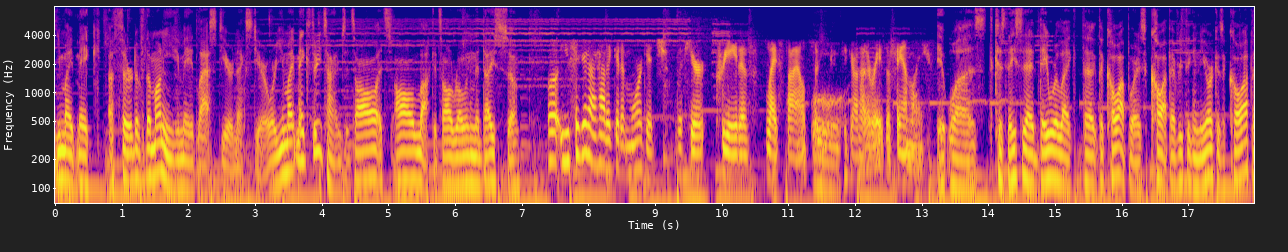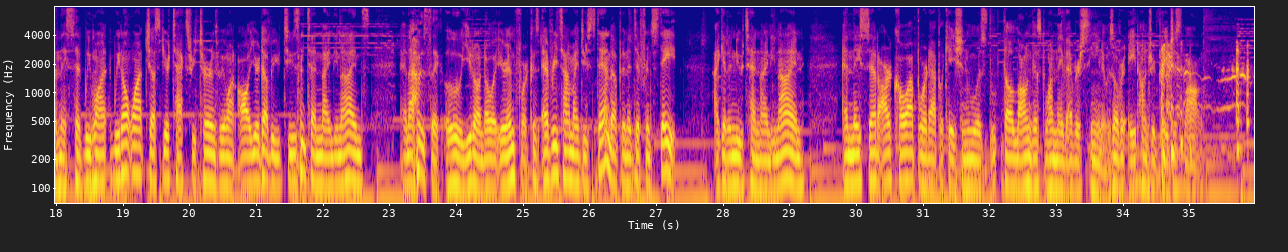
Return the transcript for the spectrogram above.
you might make a third of the money you made last year next year or you might make three times it's all it's all luck it's all rolling the dice so well, you figured out how to get a mortgage with your creative lifestyle, so Ooh. you can figure out how to raise a family. It was because they said they were like the the co-op was co-op. Everything in New York is a co-op, and they said we want we don't want just your tax returns. We want all your W twos and ten ninety nines. And I was like, oh, you don't know what you're in for. Because every time I do stand up in a different state, I get a new 1099. And they said our co op board application was the longest one they've ever seen. It was over 800 pages long.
